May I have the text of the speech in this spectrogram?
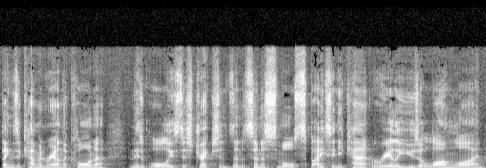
things are coming around the corner and there's all these distractions and it's in a small space and you can't really use a long line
